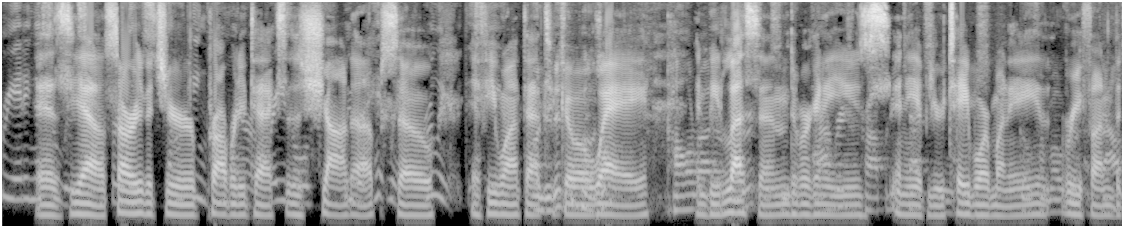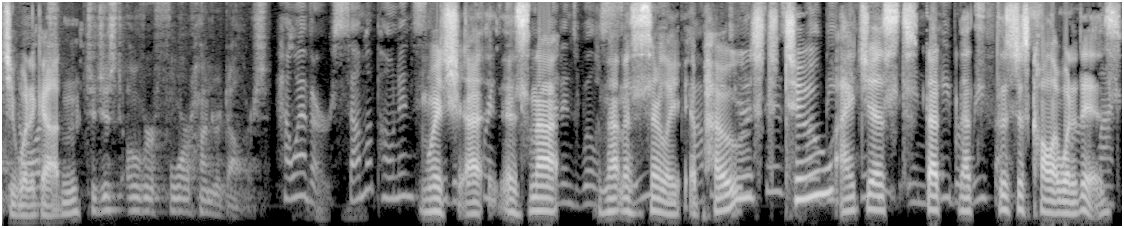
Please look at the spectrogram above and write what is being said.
Is, is yeah, sorry that your property taxes shot up. So if you want that to go proposal, away Colorado and be lessened, we're going to use any of your Tabor money refund that you would have gotten to just over four hundred dollars. However, some opponents, which uh, is not not necessarily opposed to. I just that that's let's just call it what it is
